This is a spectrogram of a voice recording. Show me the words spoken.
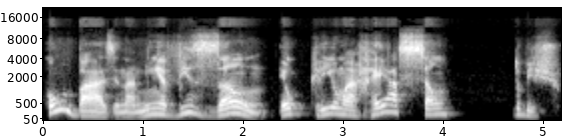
Com base na minha visão, eu crio uma reação do bicho.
